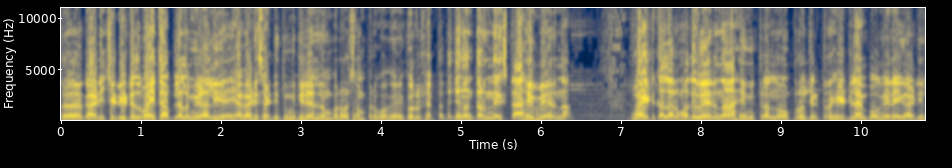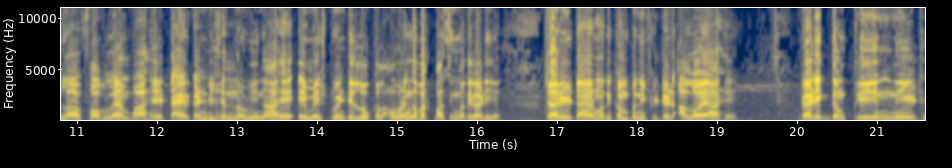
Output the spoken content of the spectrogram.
तर गाडीची डिटेल माहिती आपल्याला मिळाली आहे. ह्या गाडीसाठी तुम्ही दिलेल्या नंबरवर संपर्क वगैरे करू शकता. त्याच्यानंतर नेक्स्ट आहे वेरना. व्हाईट कलरमध्ये वेरना आहे मित्रांनो. प्रोजेक्टर हेडलॅम्प वगैरे गाडीला. फॉग लॅम्प आहे. टायर कंडिशन नवीन आहे. M H twenty local Aurangabad पासिंगमध्ये गाडी आहे. चारही टायरमध्ये कंपनी फिटेड आलोय आहे. गाडी एकदम क्लीन नीट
